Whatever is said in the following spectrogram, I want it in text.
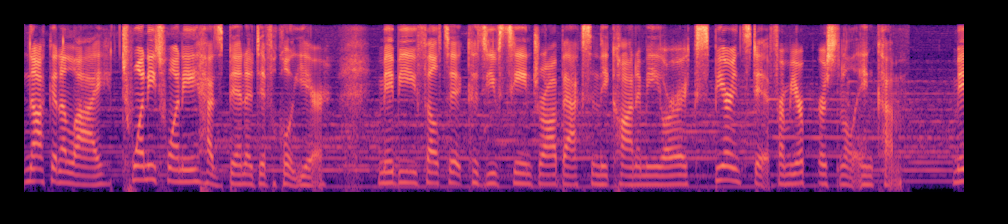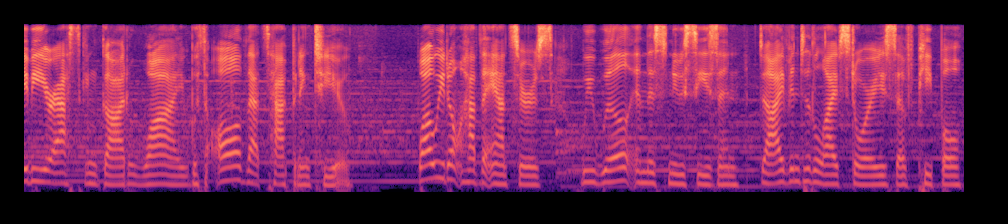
Not gonna lie, 2020 has been a difficult year. Maybe you felt it because you've seen drawbacks in the economy or experienced it from your personal income. Maybe you're asking God why with all that's happening to you. While we don't have the answers, we will in this new season dive into the life stories of people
